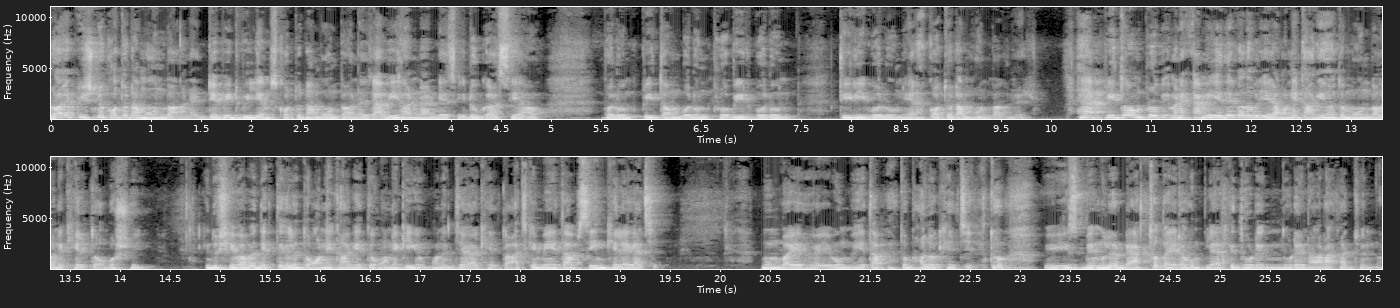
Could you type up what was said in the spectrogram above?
রয় কৃষ্ণ কতটা মোহনবাগানের? ডেভিড উইলিয়ামস কতটা মোহনবাগানের? জাভি হার্নান্ডেস ইডু গার্সিয়া বলুন, প্রীতম বলুন, প্রবীর বলুন, তিরি বলুন, এরা কতটা মোহনবাগানের? হ্যাঁ প্রীতম প্রবীর মানে আমি এদের কথা বলছি এরা অনেক আগে হয়তো মোহনবাগানে খেলতো, অবশ্যই। কিন্তু সেভাবে দেখতে গেলে তো অনেক আগে তো অনেকেই অনেক জায়গায় খেলতো। আজকে মেহতাব সিং খেলে গেছে মুম্বাইয়ের হয়ে এবং মেহতাব এত ভালো খেলছে। তো ইস্ট বেঙ্গলের ব্যর্থতা এরকম প্লেয়ারকে ধরে ধরে না রাখার জন্য।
